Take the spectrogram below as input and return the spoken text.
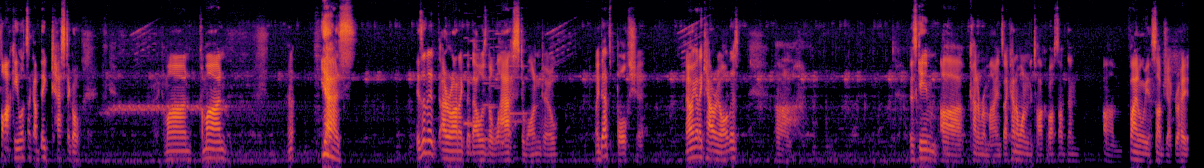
fuck! He looks like a big testicle. Come on, come on. Yes! Isn't it ironic that that was the last one, too? Like, that's bullshit. Now I gotta carry all this. Uh, this game uh, kind of reminds. I kind of wanted to talk about something. Um, finally, a subject, right?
